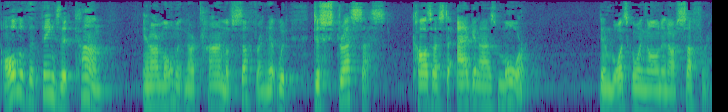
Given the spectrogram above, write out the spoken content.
all of the things that come in our moment, in our time of suffering that would distress us, cause us to agonize more than what's going on in our suffering.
